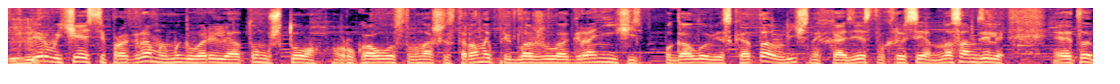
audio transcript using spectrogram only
Угу. В первой части программы мы говорили о том, что руководство нашей страны предложило ограничить поголовье скота в личных хозяйствах россиян. На самом деле, это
